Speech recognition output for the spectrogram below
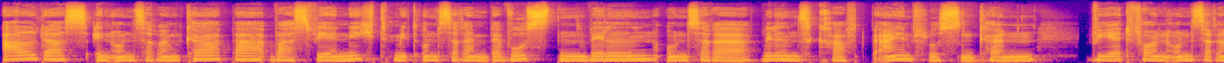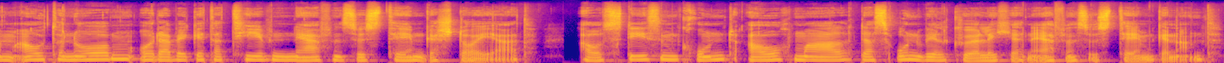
All das in unserem Körper, was wir nicht mit unserem bewussten Willen, unserer Willenskraft beeinflussen können, wird von unserem autonomen oder vegetativen Nervensystem gesteuert. Aus diesem Grund auch mal das unwillkürliche Nervensystem genannt.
